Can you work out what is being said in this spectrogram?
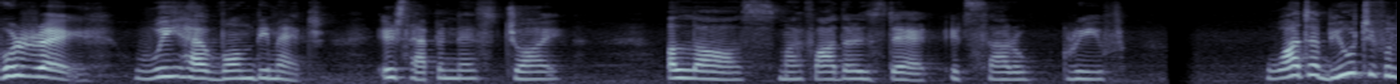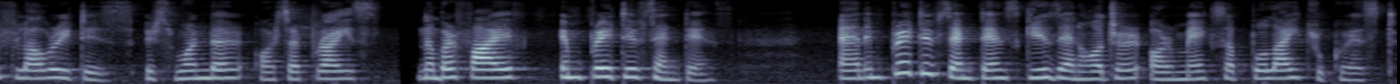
hurray. We have won the match. It's happiness, joy. Alas, my father is dead. It's sorrow, grief. What a beautiful flower it is. It's wonder or surprise. Number five, imperative sentence. An imperative sentence gives an order or makes a polite request.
